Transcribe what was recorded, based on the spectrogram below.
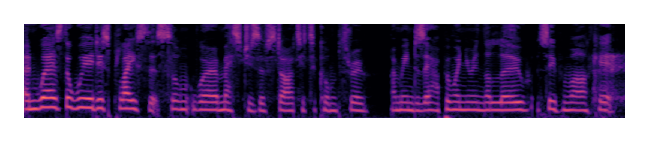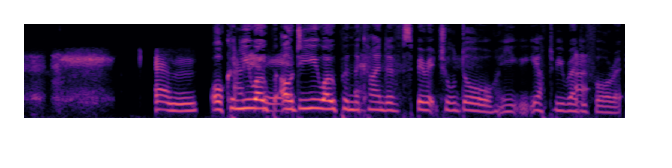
And where's the weirdest place that some where messages have started to come through? I mean, does it happen when you're in the loo, supermarket, Um, or can you open, or do you open the kind of spiritual door? You, you have to be ready Uh, for it.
